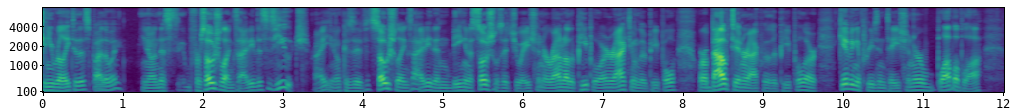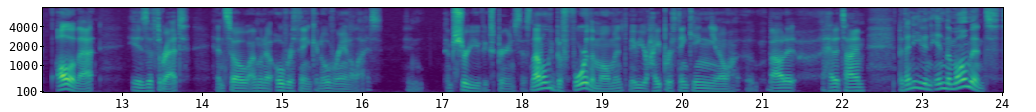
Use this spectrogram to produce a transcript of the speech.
Can you relate to this by the way? You know, and this for social anxiety, this is huge, right? You know, because if it's social anxiety, then being in a social situation or around other people or interacting with other people or about to interact with other people or giving a presentation or blah blah blah, all of that is a threat. And so I'm going to overthink and overanalyze. And I'm sure you've experienced this. Not only before the moment, maybe you're hyper thinking, you know, about it ahead of time, but then even in the moment,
